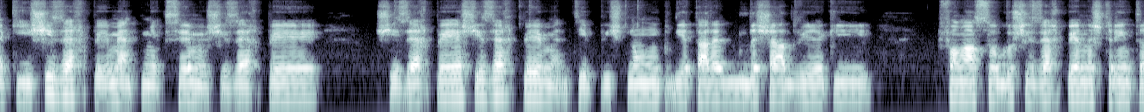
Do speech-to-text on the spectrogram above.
aqui XRP, man, tinha que ser, meu, XRP, XRP é XRP, man, tipo, isto não podia estar a deixar de vir aqui falar sobre o XRP nas 30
